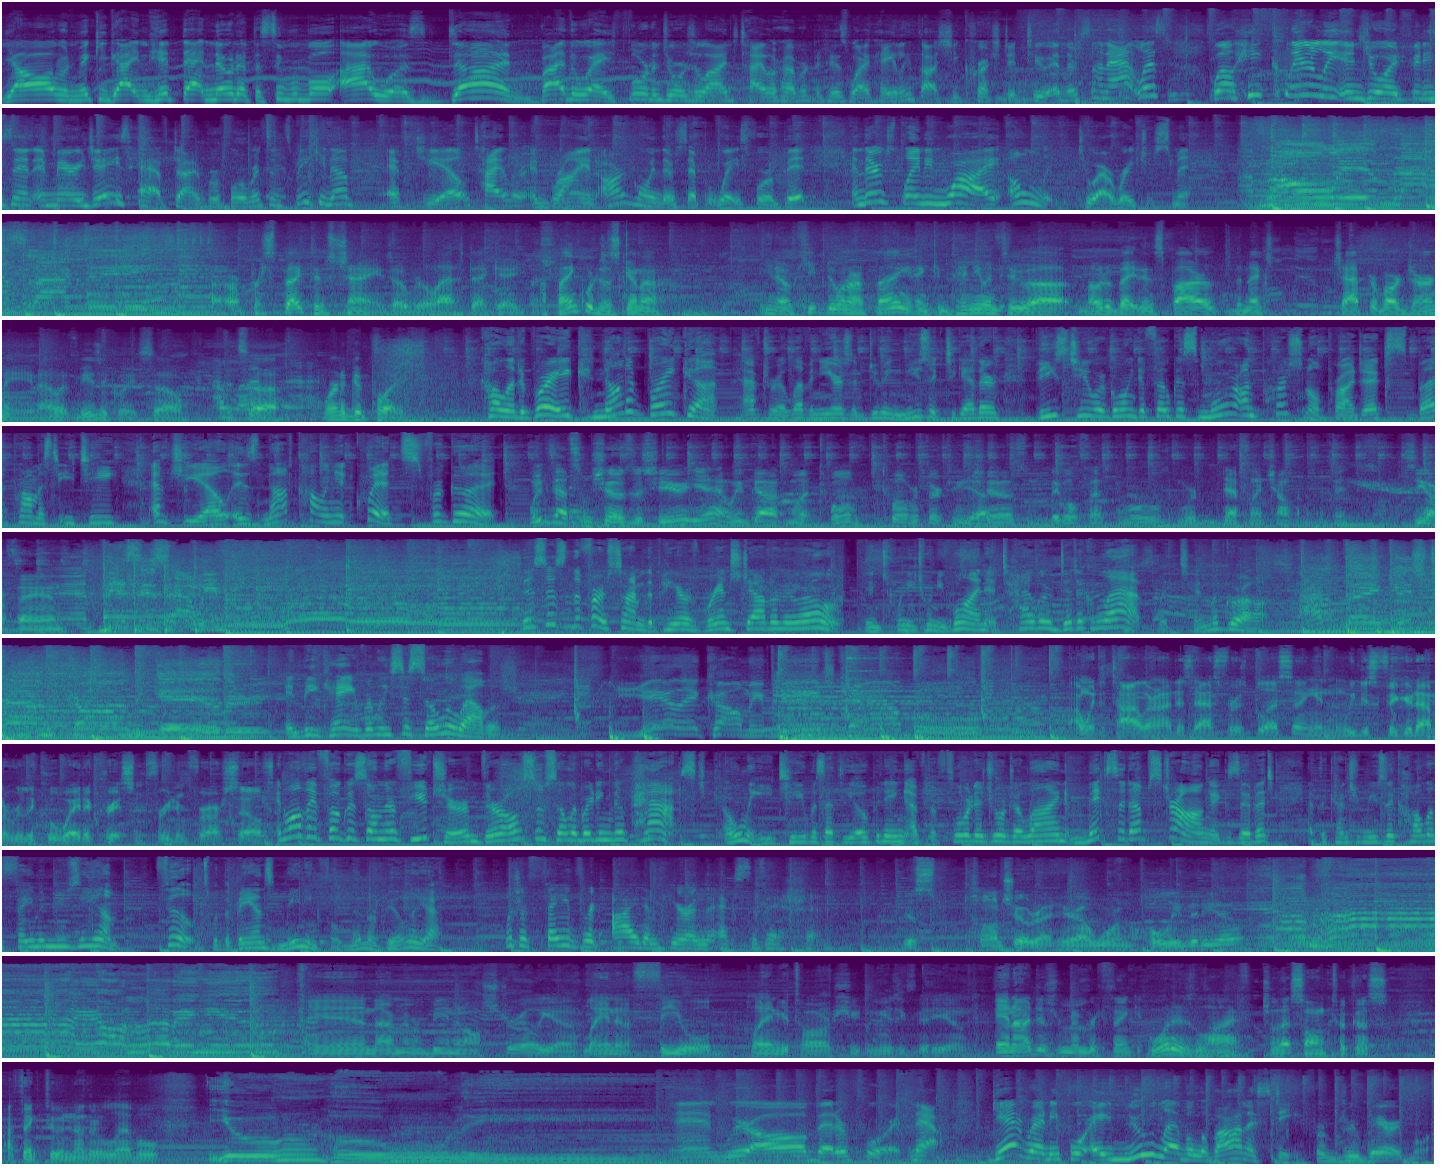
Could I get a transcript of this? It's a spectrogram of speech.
Y'all, when Mickey Guyton hit that note at the Super Bowl, I was done. By the way, Florida Georgia Line's Tyler Hubbard and his wife Hayley thought she crushed it too. And their son Atlas, well, he clearly enjoyed 50 Cent and Mary J's halftime performance. And speaking of FGL, Tyler and Brian are going their separate ways for a bit, and they're explaining why only to our Rachel Smith. Our perspectives changed over the last decade. I think we're just gonna, you know, keep doing our thing and continuing to uh, motivate and inspire the next chapter of our journey, you know, musically. So I it's love uh, that. we're in a good place. Call it a break, not a breakup. After 11 years of doing music together, these two are going to focus more on personal projects, but promised ET, FGL is not calling it quits for good. We've got some shows this year. Yeah, we've got what 12, 12 or 13 shows, some big old festivals. We're definitely chomping at the bit. See our fans. This isn't the first time the pair have branched out on their own. In 2021, Tyler did a collab with Tim McGraw. And BK released a solo album. Yeah, I went to Tyler and I just asked for his blessing, and we just figured out a really cool way to create some freedom for ourselves. And while they focus on their future, they're also celebrating their past. Only ET was at the opening of the Florida Georgia Line Mix It Up Strong exhibit at the Country Music Hall of Fame and Museum, filled with the band's meaningful memorabilia. What's your favorite item here in the exhibition? This poncho right here I wore in the Holy video. And I remember being in Australia, laying in a field, playing guitar, shooting a music video. And I just remember thinking, what is life? So that song took us, I think, to another level. You're holy. And we're all better for it. Now, get ready for a new level of honesty from Drew Barrymore.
